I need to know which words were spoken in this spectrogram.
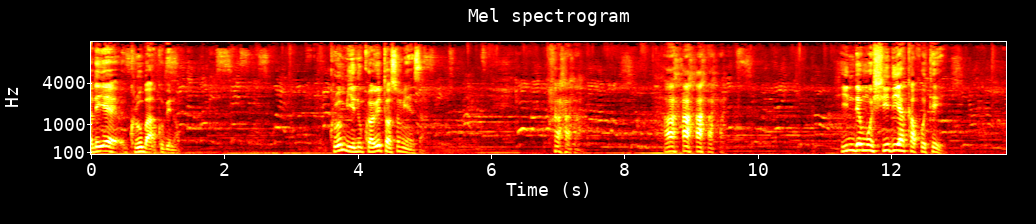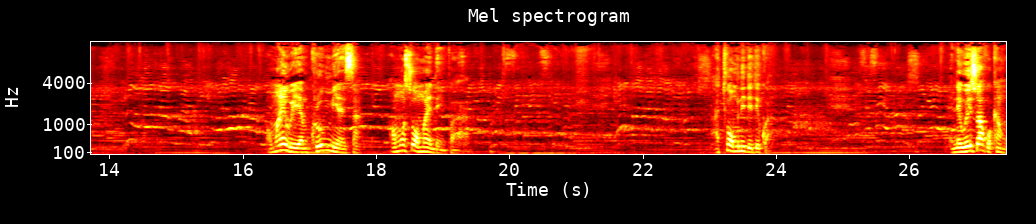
ɔde yɛ kuro baako bi no kuro mmienu kuro wetɔ so mmiɛnsa. Hinde mo hyidi akapote ɔman wei yɛm kuro mmiɛnsa. Ɔmo nso ɔmo ɛden paa ato ɔmo ne dede kwa. Ɛnna wei so akɔka ho.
